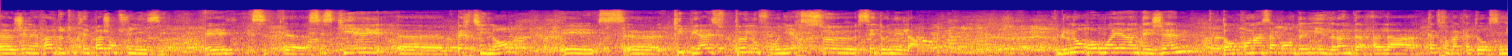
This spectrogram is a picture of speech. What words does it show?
euh, générale de toutes les pages en Tunisie. Et c'est euh, ce qui est euh, pertinent et KPIs peut nous fournir ce, ces données-là le nombre moyen des j'aime, donc on a 52 000, Randa a 94 000,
